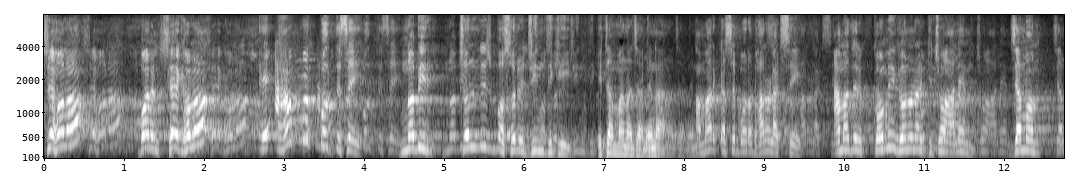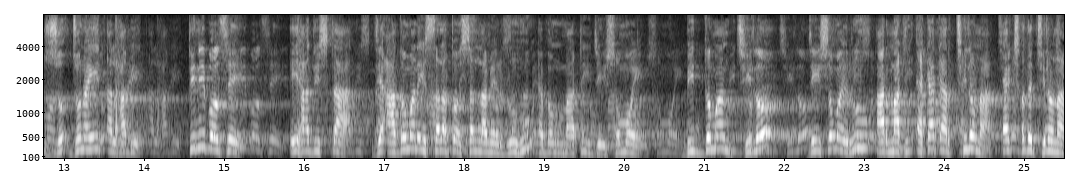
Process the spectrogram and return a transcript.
সে হলো, বলেন, শেখ হলো এই আহম্মদ বলতেছে, নবীর চল্লিশ বছরের জিন্দিগি, এটা মানা যাবে না। আমার কাছে বড় ভালো লাগছে, আমাদের কমি গণনার কিছু আলেম, যেমন জোনাইদ আল হাবিব তিনি বলছে, এই হাদিসটা যে আদম আলী সাল্লামের রুহু এবং মাটি যেই সময় বিদ্যমান ছিল, যেই সময় রুহ আর মাটি একাকার ছিল না, একসাথে ছিল না,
